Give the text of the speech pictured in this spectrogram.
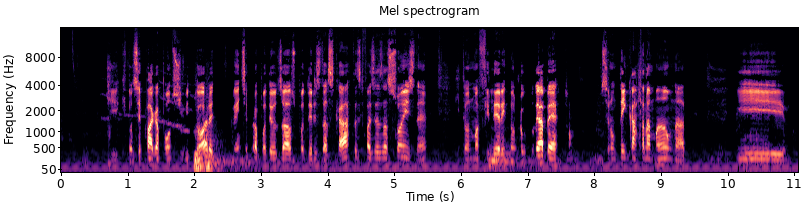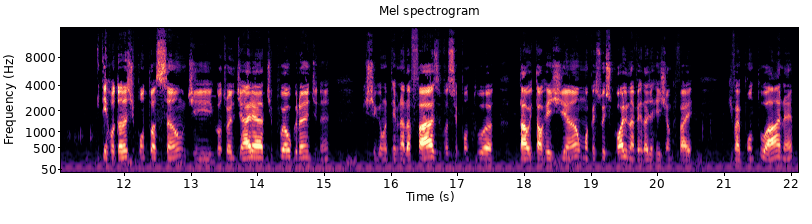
de que você paga pontos de vitória, de influência para poder usar os poderes das cartas e fazer as ações, né? Que estão numa fileira, então o jogo tudo é aberto. Você não tem carta na mão, nada. E, e tem rodadas de pontuação de controle de área tipo é o grande, né? Que chega uma determinada fase, você pontua tal e tal região, uma pessoa escolhe, na verdade, a região que vai, que vai pontuar, né?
